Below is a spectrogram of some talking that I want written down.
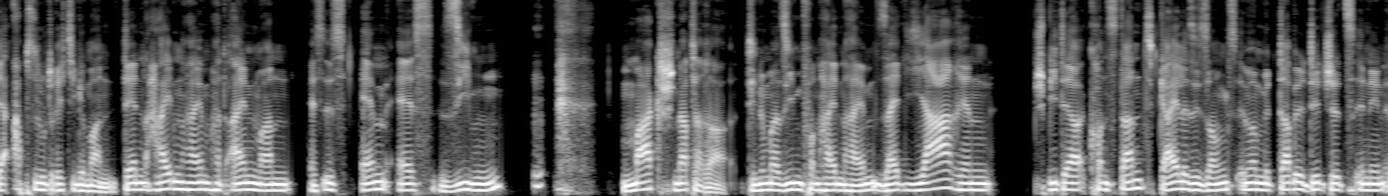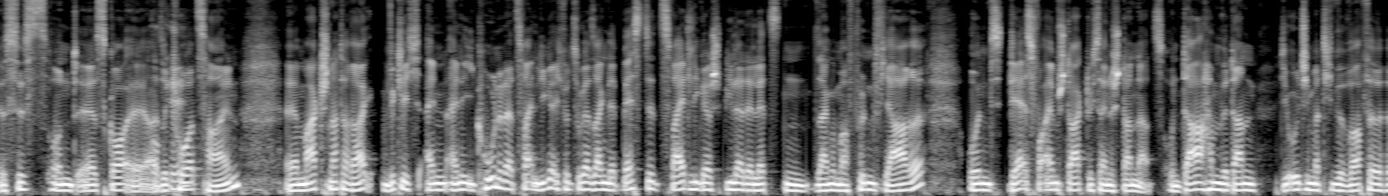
der absolut richtige Mann. Denn Heidenheim hat einen Mann, es ist MS7, Marc Schnatterer, die Nummer 7 von Heidenheim. Seit Jahren spielt er konstant geile Saisons, immer mit Double Digits in den Assists und äh, Score, äh, also Okay. Torzahlen. Äh, Marc Schnatterer, wirklich ein, eine Ikone der zweiten Liga. Ich würde sogar sagen, der beste Zweitligaspieler der letzten, sagen wir mal, fünf Jahre. Und der ist vor allem stark durch seine Standards. Und da haben wir dann die ultimative Waffe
